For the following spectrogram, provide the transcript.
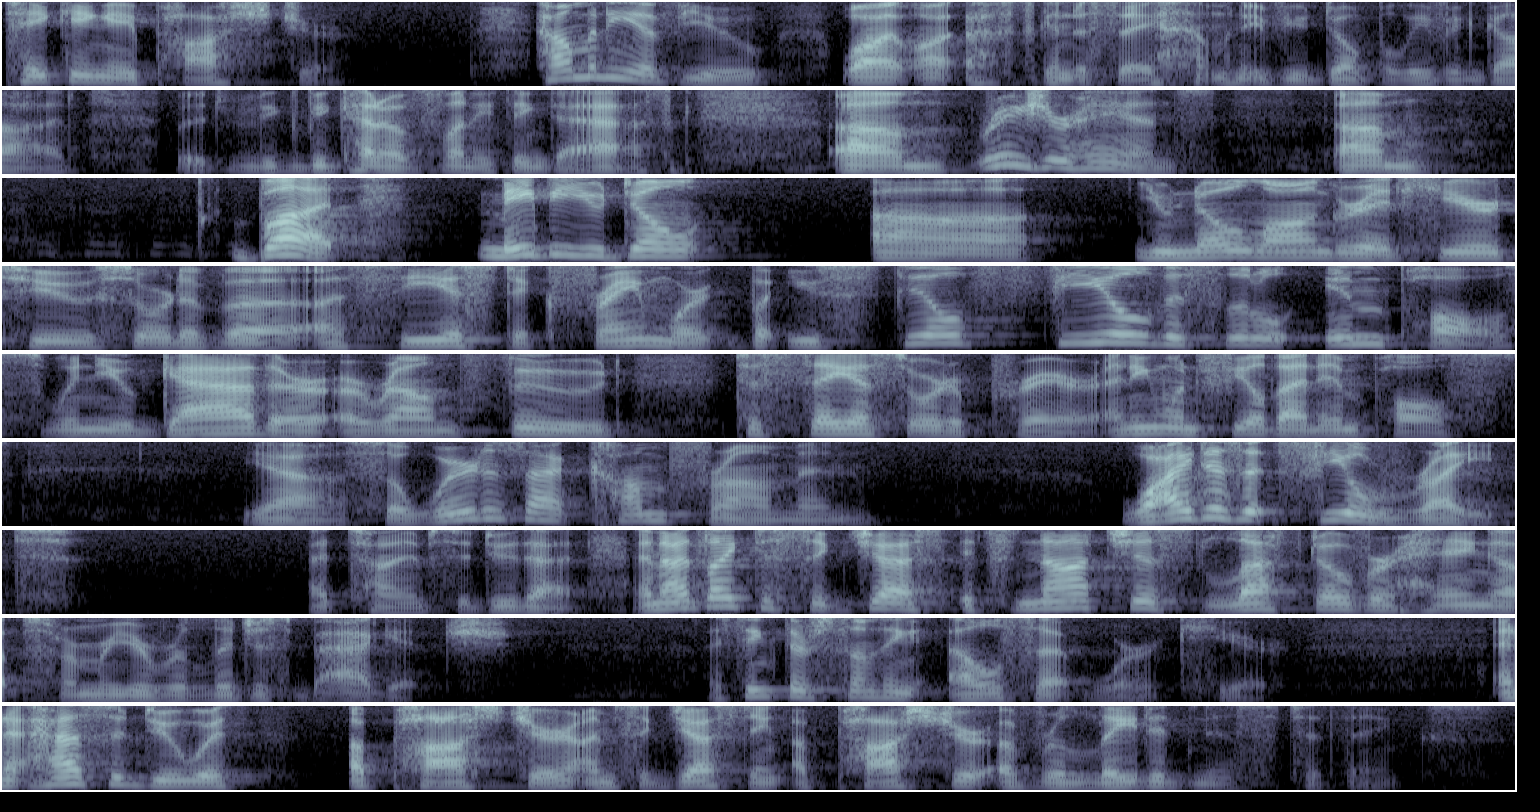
taking a posture. How many of you, well, I, I was going to say, how many of you don't believe in God? It would be kind of a funny thing to ask. Um, raise your hands. Um, but maybe you don't, uh, you no longer adhere to sort of a, a theistic framework, but you still feel this little impulse when you gather around food to say a sort of prayer. Anyone feel that impulse? Yeah, so where does that come from and why does it feel right at times to do that? And I'd like to suggest it's not just leftover hangups from your religious baggage. I think there's something else at work here. And it has to do with a posture, I'm suggesting a posture of relatedness to things.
